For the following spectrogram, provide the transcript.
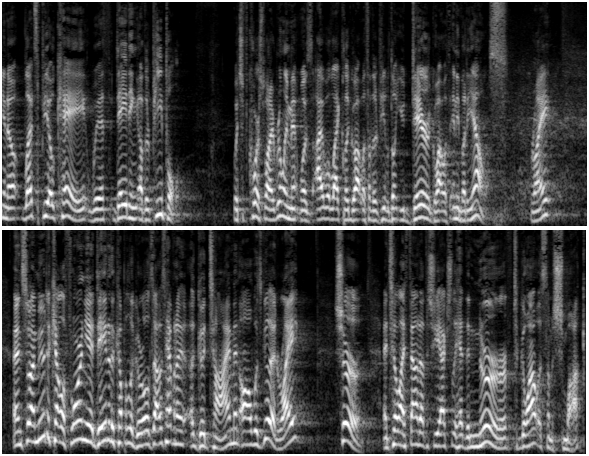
you know, let's be okay with dating other people. Which, of course, what I really meant was, I will likely go out with other people. Don't you dare go out with anybody else, right? And so I moved to California, dated a couple of girls. I was having a, a good time, and all was good, right? Sure. Until I found out that she actually had the nerve to go out with some schmuck.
